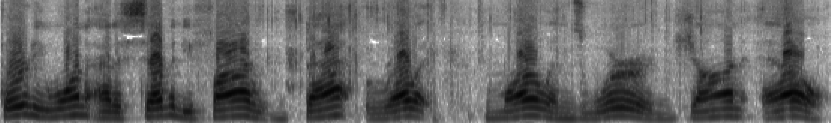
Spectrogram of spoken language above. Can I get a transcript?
31 out of 75. Bat Relic. Marlins Word. John L.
